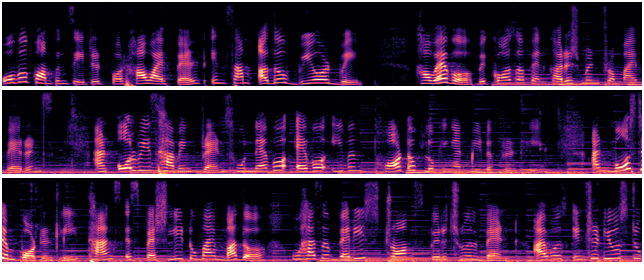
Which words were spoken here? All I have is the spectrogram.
overcompensated for how I felt in some other weird way. However, because of encouragement from my parents and always having friends who never ever even thought of looking at me differently, and most importantly, thanks especially to my mother who has a very strong spiritual bent, I was introduced to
